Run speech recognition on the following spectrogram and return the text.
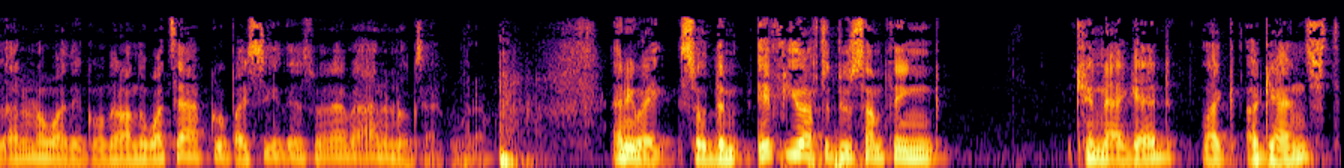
I don't know why they're going there on the WhatsApp group. I see this, whatever. I don't know exactly, whatever. Anyway, so the, if you have to do something keneged, like against,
